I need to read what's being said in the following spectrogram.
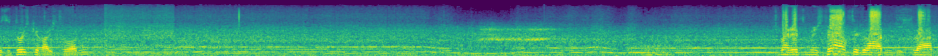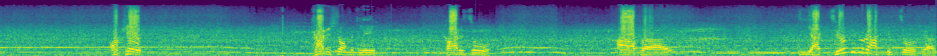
Ist bisschen durchgereicht worden. Ich meine, jetzt mich fair auf die Geraden geschlagen. Okay. Kann ich noch mit leben. Gerade so. Aber die Aktion, die du da abgezogen hast,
